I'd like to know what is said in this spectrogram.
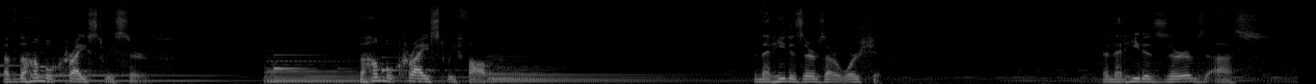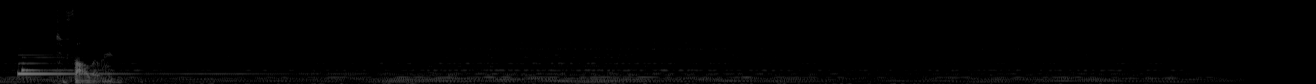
of the humble Christ we serve the humble Christ we follow, and that he deserves our worship, and that he deserves us to follow him.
